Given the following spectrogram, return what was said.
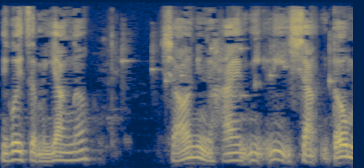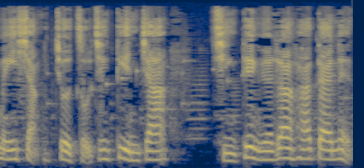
你会怎么样呢？小女孩米粒想都没想，就走进店家，请店员让她戴那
